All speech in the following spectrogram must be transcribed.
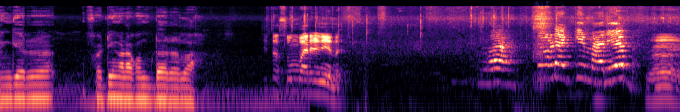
ತಂಗಿಯರು ಫೈಟಿಂಗ್ ಆಡಕ್ಕೆ ಬಿಡಾರಲ್ಲ ಚಿತ್ತ ಸುಂಬಾರಿ ನೀನು? ಹಾಂ.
